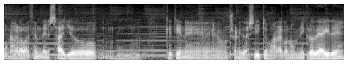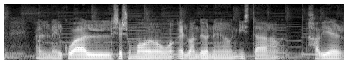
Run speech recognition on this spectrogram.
una grabación de ensayo mm, que tiene un sonido así tomada con un micro de aire en el cual se sumó el bandoneonista Javier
